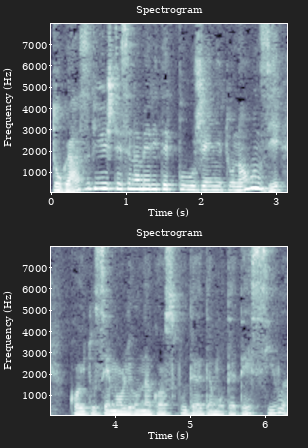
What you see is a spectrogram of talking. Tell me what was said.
Тогас вие ще се намерите в положението на онзи, който се е молил на Господа да му даде сила.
